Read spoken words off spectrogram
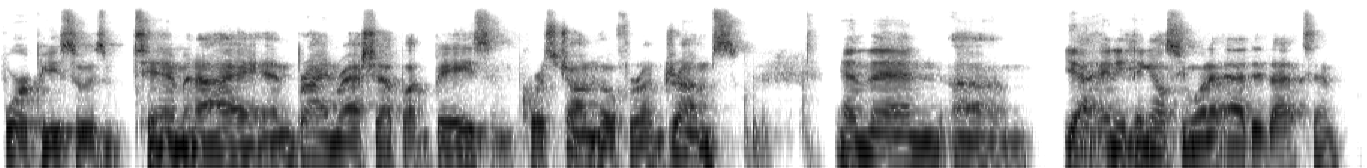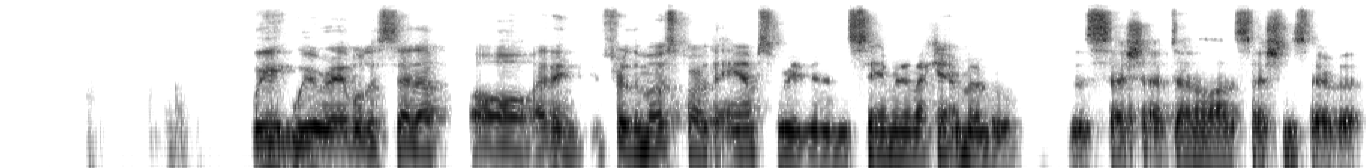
four piece. It was Tim and I and Brian Rashap on bass, and of course John Hofer on drums. And then um, yeah, anything else you want to add to that, Tim? We we were able to set up all. I think for the most part, the amps were even in the same room. I can't remember the session. I've done a lot of sessions there, but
